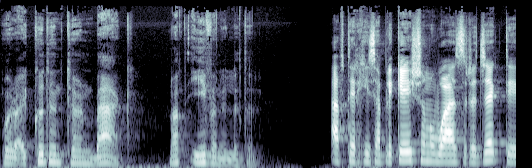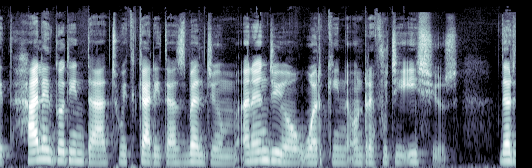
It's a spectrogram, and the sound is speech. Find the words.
where I couldn't turn back, not even a little. After his application was rejected, Khaled got in touch with Caritas Belgium, an NGO working on refugee issues. Their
